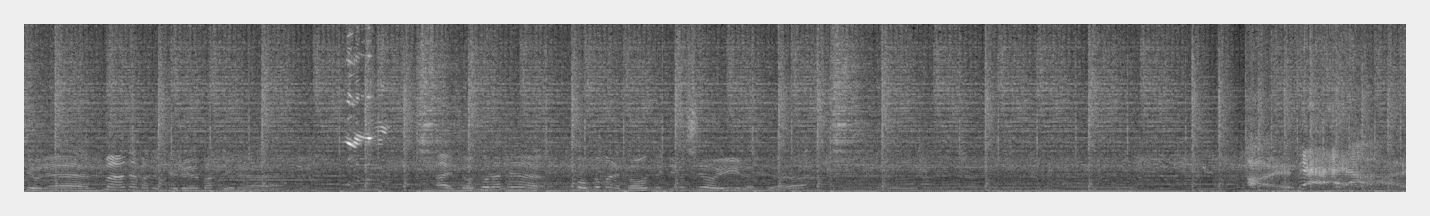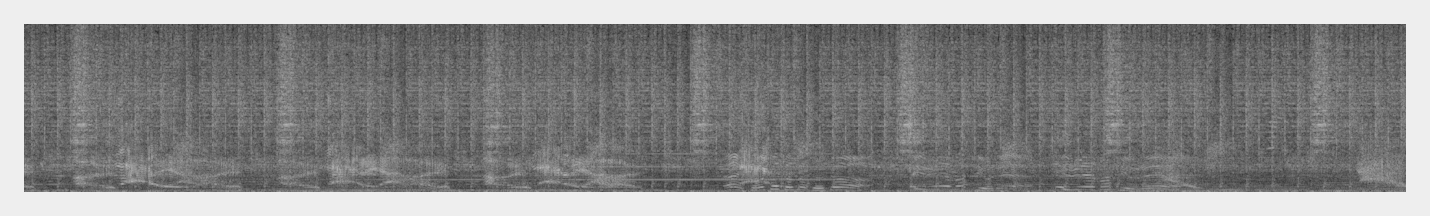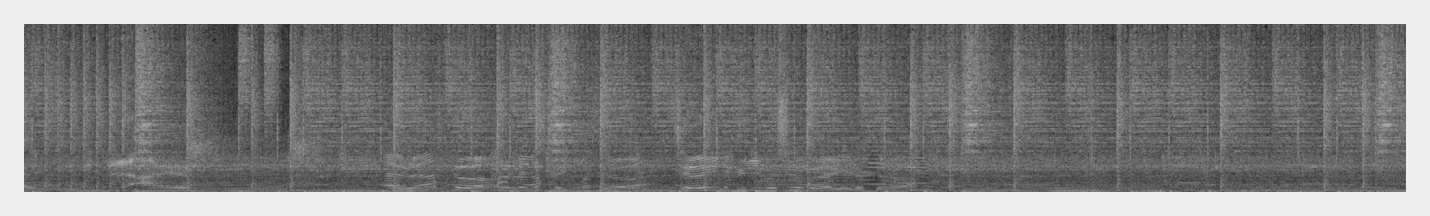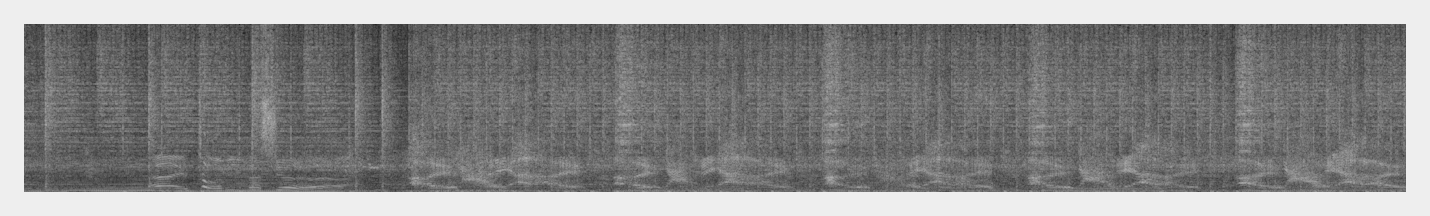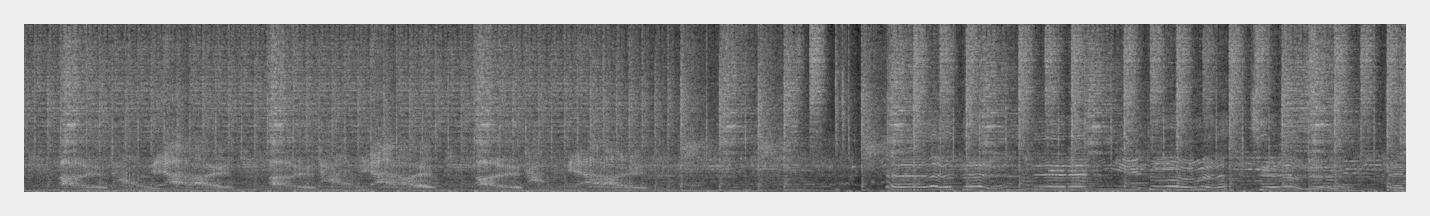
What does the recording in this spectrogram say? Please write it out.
ますよね。まだまだ震えますよね。はい、そこら辺ここまで飛んできましょういいですかはい、そこそこそこ。震えますよね。震えますよね。ラスト、ラストいきますよ。全員で振りましょう。がいいですかはい、飛びましょう。はい、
